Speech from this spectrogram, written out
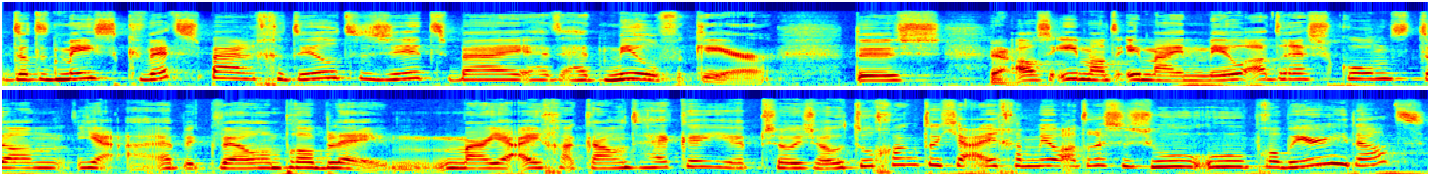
dat het meest kwetsbare gedeelte zit bij het, het mailverkeer. Dus als iemand in mijn mailadres komt, dan ja, heb ik wel een probleem. Maar je eigen account hacken, je hebt sowieso toegang tot je eigen mailadres. Dus hoe, hoe probeer je dat?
